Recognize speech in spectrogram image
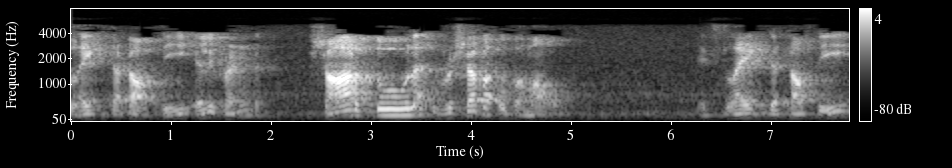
like that of the elephant. Shardula Vrishapa Upamau. It's like that of the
